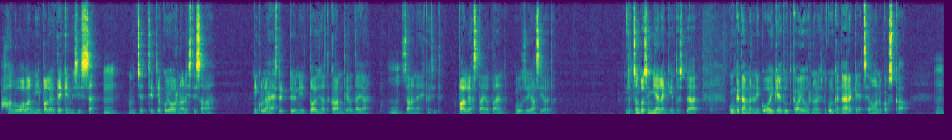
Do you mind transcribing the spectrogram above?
halua olla niin paljon tekemisissä, Mm. mutta sitten sit joku journalisti saa niin kuin lähestyttyä niitä toiselta kantilta ja Mm. saa ne ehkä sitten paljastaa jotain uusia asioita. Mutta se on tosi mielenkiintoista, että kuinka tämmöinen niin oikea tutkava journalismi, kuinka tärkeää se on, koska Mm.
